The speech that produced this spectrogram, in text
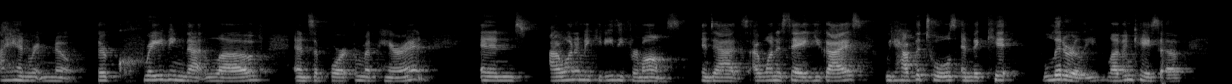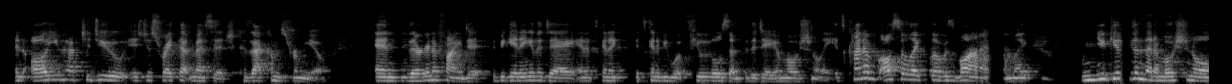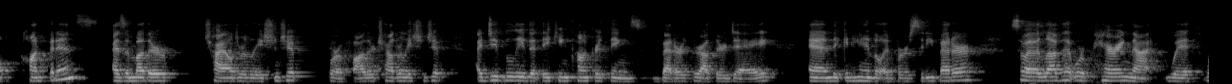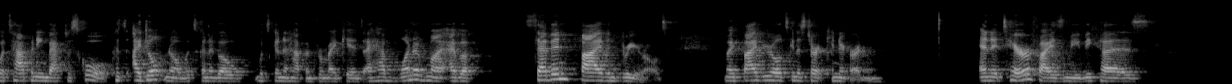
a handwritten note. They're craving that love and support from a parent. And I want to make it easy for moms and dads. I want to say, you guys, we have the tools and the kit, literally, love in case of. And all you have to do is just write that message because that comes from you. And they're gonna find it the beginning of the day, and it's gonna it's gonna be what fuels them through the day emotionally. It's kind of also like love is blind. Like when you give them that emotional confidence as a mother child relationship or a father child relationship, I do believe that they can conquer things better throughout their day and they can handle adversity better. So I love that we're pairing that with what's happening back to school because I don't know what's going to go, what's going to happen for my kids. I have one of my, I have a seven, five, and three year old. My five year old's going to start kindergarten. And it terrifies me because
